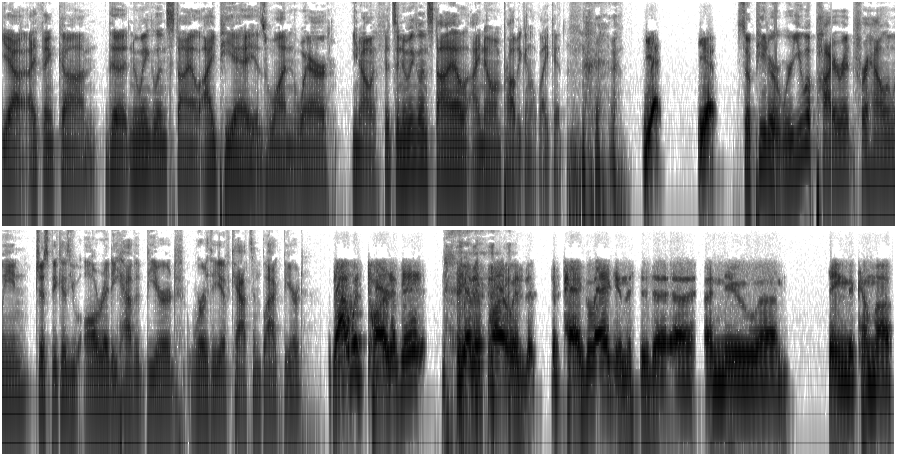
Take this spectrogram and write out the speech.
Yeah, I think um, the New England style IPA is one where you know if it's a New England style, I know I'm probably going to like it. yeah, yeah. So, Peter, were you a pirate for Halloween just because you already have a beard worthy of Captain Blackbeard? That was part of it. The other part was the, the peg leg, and this is a, a, a new um, thing to come up.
